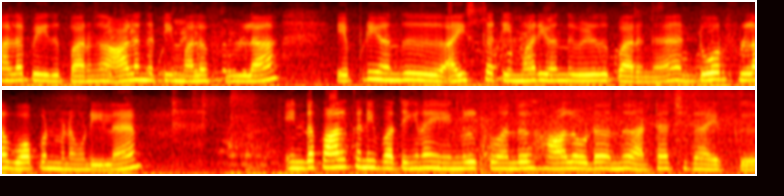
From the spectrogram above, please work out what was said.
மழை பெய்யுது பாருங்கள் ஆலங்கட்டி மழை ஃபுல்லாக எப்படி வந்து ஐஸ் கட்டி மாதிரி வந்து விழுது பாருங்கள் டோர் ஃபுல்லாக ஓப்பன் பண்ண முடியல. இந்த பால்கனி பார்த்திங்கன்னா எங்களுக்கு வந்து ஹாலோட வந்து அட்டாச்சாக ஆகிருக்கு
